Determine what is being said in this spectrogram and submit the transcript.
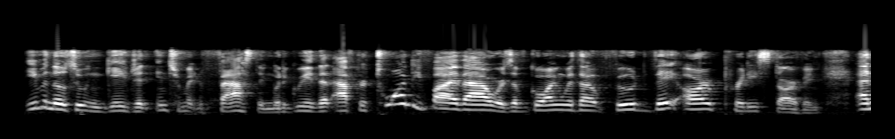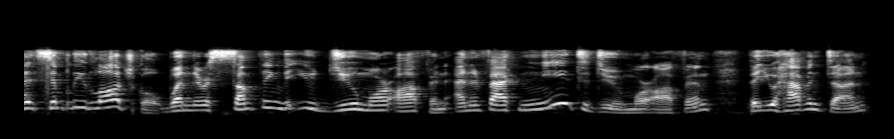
even those who engage in intermittent fasting would agree that after 25 hours of going without food, they are pretty starving. And it's simply logical. When there is something that you do more often, and in fact need to do more often, that you haven't done,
